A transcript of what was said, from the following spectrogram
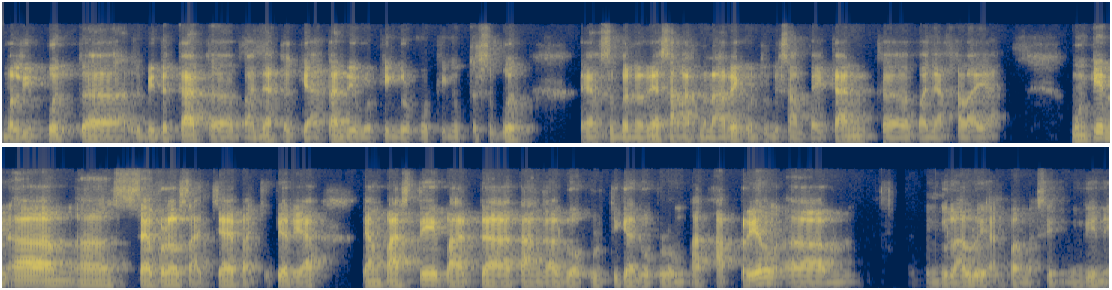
meliput uh, lebih dekat uh, banyak kegiatan di working group working group tersebut yang sebenarnya sangat menarik untuk disampaikan ke banyak halayak. Mungkin um, uh, several saja Pak Jupir ya. Yang pasti pada tanggal 23-24 April um, minggu lalu ya, apa masih minggu ini,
